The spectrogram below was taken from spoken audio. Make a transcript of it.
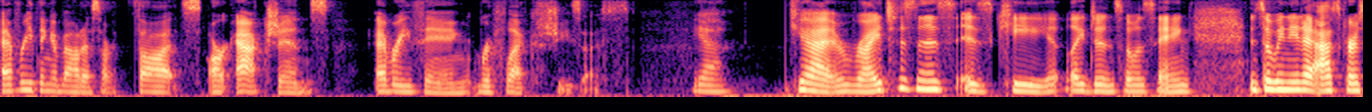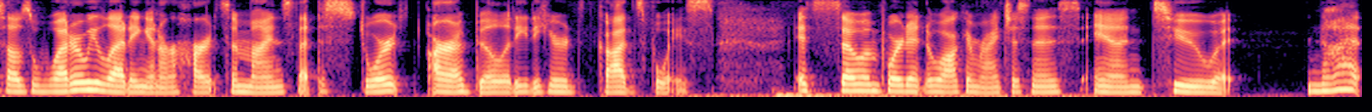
everything about us, our thoughts, our actions, everything reflects Jesus. Yeah. Yeah, righteousness is key, like Jensen was saying. And so we need to ask ourselves what are we letting in our hearts and minds that distort our ability to hear God's voice? It's so important to walk in righteousness and to not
